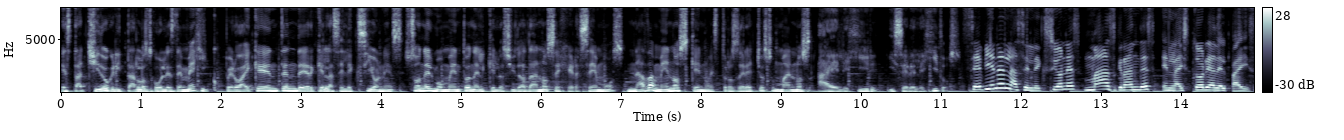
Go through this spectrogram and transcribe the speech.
está chido gritar los goles de México, pero hay que entender que las elecciones son el momento en el que los ciudadanos ejercemos nada menos que nuestros derechos humanos a elegir y ser elegidos. Se vienen las elecciones más grandes en la historia del país,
